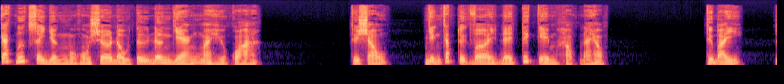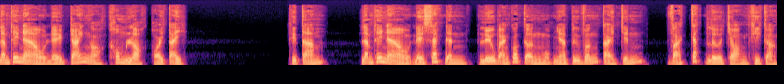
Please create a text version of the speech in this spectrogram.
các bước xây dựng một hồ sơ đầu tư đơn giản mà hiệu quả. Thứ sáu, những cách tuyệt vời để tiết kiệm học đại học. Thứ bảy, làm thế nào để trái ngọt không lọt khỏi tay. Thứ tám, làm thế nào để xác định liệu bạn có cần một nhà tư vấn tài chính và cách lựa chọn khi cần.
